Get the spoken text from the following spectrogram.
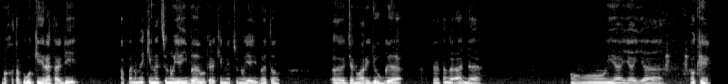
bakal top. Gue kira tadi apa namanya Kimetsu no Yaiba. Gue kira Kimetsu no Yaiba tuh uh, Januari juga ternyata nggak ada Oh, iya iya iya. Oke.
